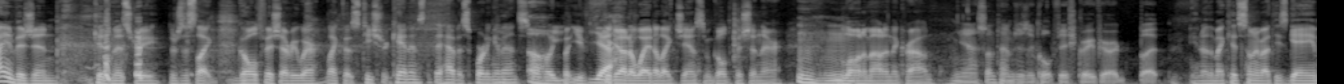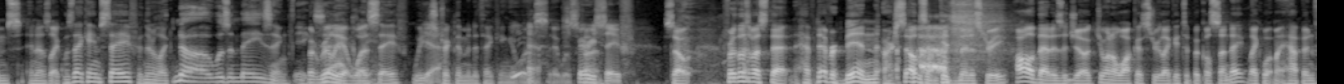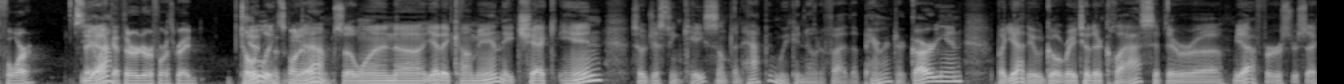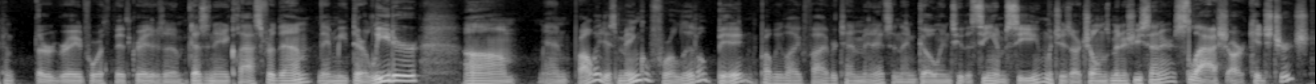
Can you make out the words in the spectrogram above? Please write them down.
I envision kids ministry. There's just like goldfish everywhere, like those t-shirt cannons that they have at sporting events. Oh, but you've yeah. figured out a way to like jam some goldfish in there, mm-hmm. blowing them out in the crowd. Yeah, sometimes there's a goldfish graveyard, but You know, then my kids told me about these games, and I was like, "Was that game safe?" And they're like, "No, it was amazing." But really, it was safe. We just tricked them into thinking it yeah, was it was very fun. safe. So, for those of us that have never been ourselves in kids ministry, all of that is a joke. Do you want to walk us through like a typical Sunday, like what might happen for, say, Yeah. like a third or a fourth grade? Totally. that's going yeah. in. So when uh, yeah they come in, they check in. So just in case something happened, we can notify the parent or guardian. But yeah, they would go right to their class if they were uh, yeah first or second, third grade, fourth, fifth grade. There's a designated class for them. They meet their leader. Um, and probably just mingle for a little bit, probably like five or ten minutes, and then go into the CMC, which is our Children's Ministry Center slash our kids' church.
